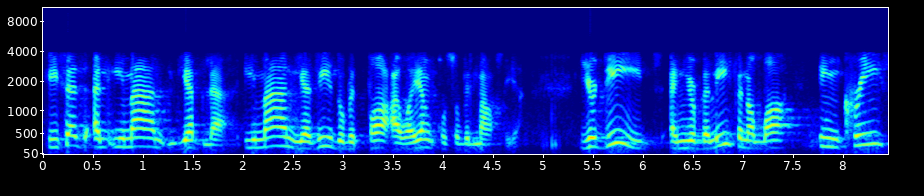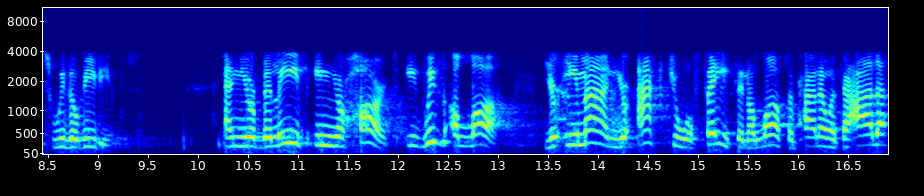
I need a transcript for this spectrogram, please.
He says, Al-Iman yabla, Iman yazidu bil-ta'a wa yanqusu bil-ma'siyah. Your deeds and your belief in Allah increase with obedience. And your belief in your heart with Allah your iman, your actual faith in Allah subhanahu wa ta'ala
